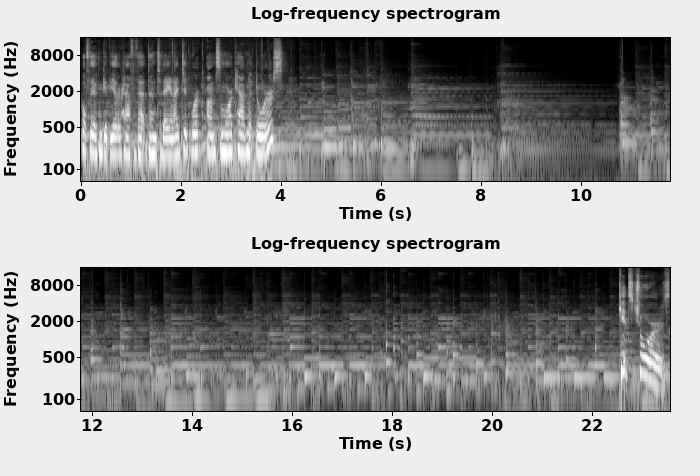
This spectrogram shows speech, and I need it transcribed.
hopefully I can get the other half of that done today. And I did work on some more cabinet doors. Kids' chores,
